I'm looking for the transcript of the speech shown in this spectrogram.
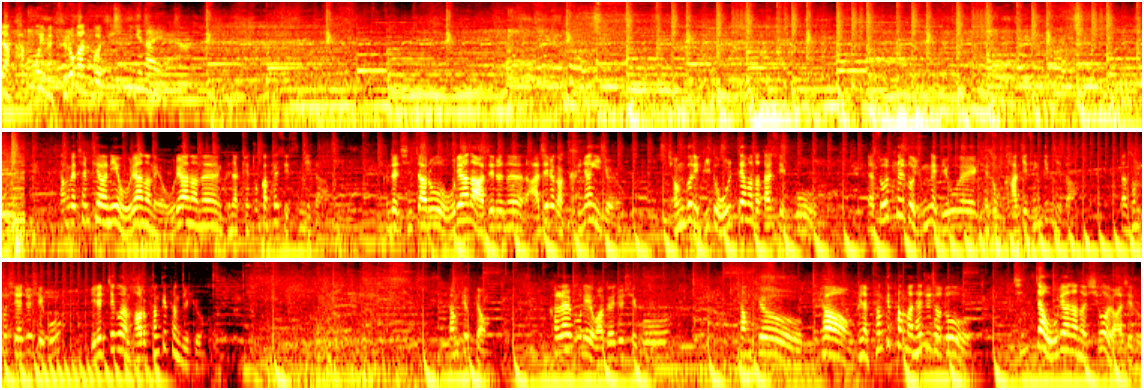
그냥 각 보이면 들어가는 거지. 이게 나야 상대 챔피언이 오리아나네요. 오리아나는 그냥 개뚜까 팰 수 있습니다. 근데 진짜로 오리아나 아지르는 아지르가 그냥 이겨요. 정글이 미드 올 때마다 딸 수 있고 그냥 솔킬도 6렙 이후에 계속 각이 생깁니다 일단 선푸시 해주시고 1렙 찍으면 바로 평큐평 딜교. 평큐평. 칼날부리에 와드 해주시고 평큐 평. 그냥 평큐평만 해주셔도 진짜 오리아나는 쉬워요 아지르로.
